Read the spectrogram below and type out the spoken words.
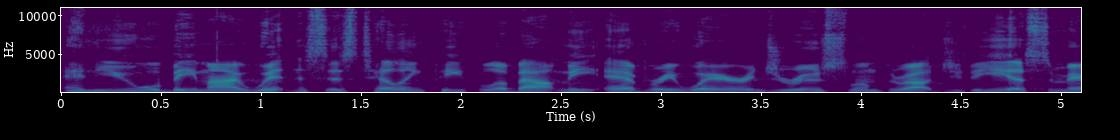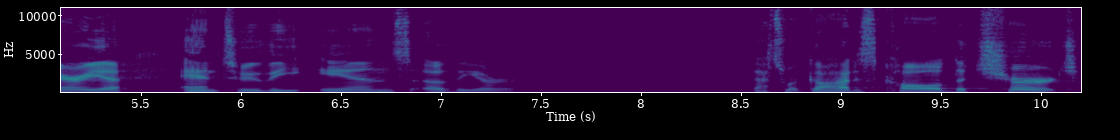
and you will be my witnesses, telling people about me everywhere in Jerusalem, throughout Judea, Samaria, and to the ends of the earth. That's what God has called the church,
